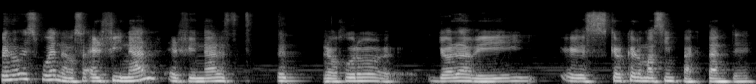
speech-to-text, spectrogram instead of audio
pero es buena, o sea, el final, el final, te lo juro, yo la vi, es creo que lo más impactante.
